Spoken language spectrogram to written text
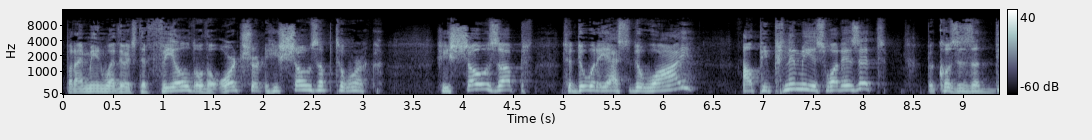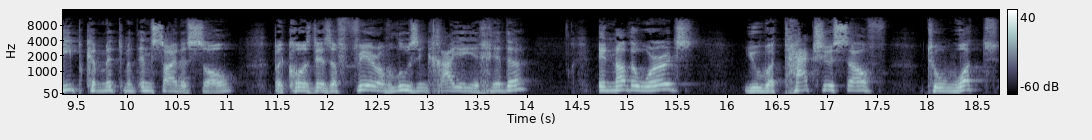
but I mean whether it's the field or the orchard, he shows up to work. He shows up to do what he has to do. Why? Alpipnimi is what is it? Because there's a deep commitment inside his soul, because there's a fear of losing Chaya Yechida, in other words, you attach yourself to what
